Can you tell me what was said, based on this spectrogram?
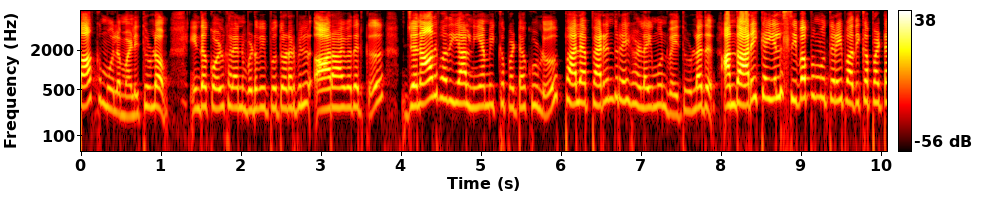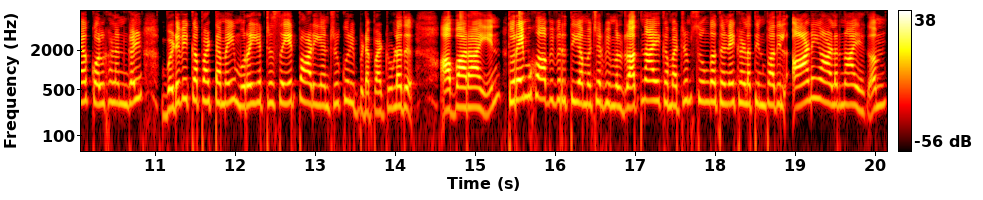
வாக்குமூலம் அளித்துள்ளோம். இந்த கொள்கலன் விடுவிப்பு தொடர்பில் ஆராய்வதற்கு ஜனாதிபதியால் நியமிக்கப்பட்ட குழு பல பரிந்துரைகளை முன்வைத்துள்ளது. அந்த அறிக்கையில் சிவப்பு முத்திரை பதிக்கப்பட்ட கொள்கலன்கள் விடுவிக்கப்பட்டமை முறையற்ற செயற்பாடு என்று குறிப்பிடப்பட்டுள்ளது. அவ்வாறாயின் துறைமுக அபிவிருத்தி அமைச்சர் விமல் ரத்நாயக்க மற்றும் சுங்க திணைக்களத்தின் பதில் ஆணையாளர் நாயகம்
